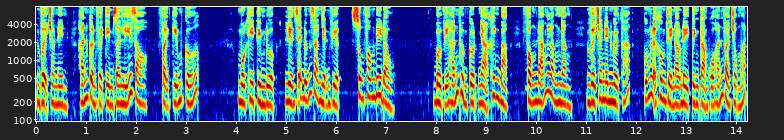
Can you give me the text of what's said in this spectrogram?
Vậy cho nên, hắn cần phải tìm ra lý do, phải kiếm cớ. Một khi tìm được, liền sẽ đứng ra nhận việc sung phong đi đầu. Bởi vì hắn thường cợt nhả khinh bạc, phóng đáng lăng nhằng, vậy cho nên người khác cũng lại không thể nào để tình cảm của hắn vào trong mắt.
